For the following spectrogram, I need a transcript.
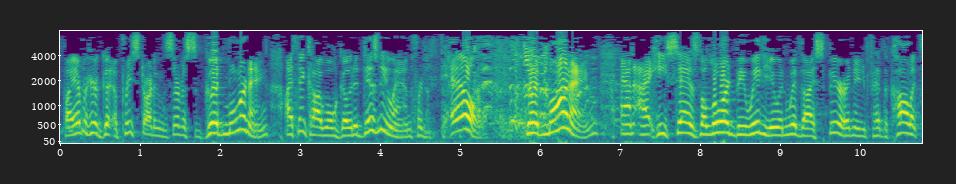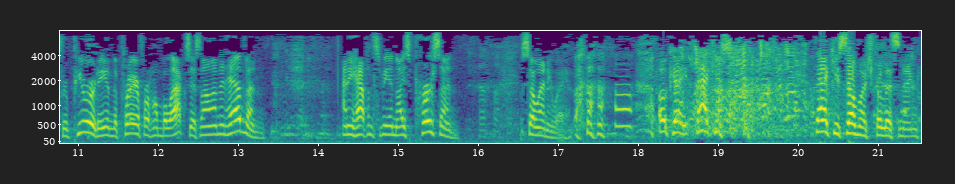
If I ever hear a priest starting the service, good morning, I think I will go to Disneyland for hell. good morning. And I, he says, the Lord be with you and with thy spirit. And he had the collect for purity and the prayer for humble access and I'm in heaven. And he happens to be a nice person. So anyway, okay, thank you, thank you so much for listening.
